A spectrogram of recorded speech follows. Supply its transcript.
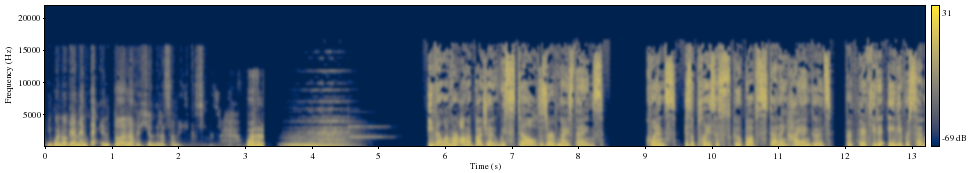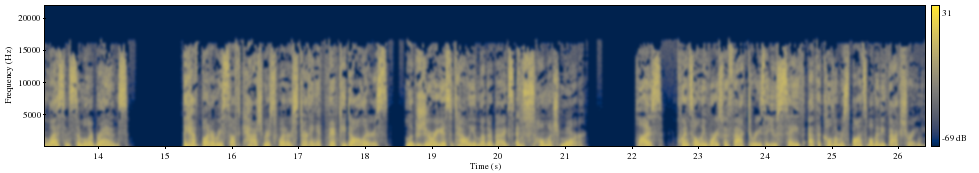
y, bueno, obviamente en toda la región de las Américas. Even when we're on a budget, we still deserve nice things. Quince is a place to scoop up stunning high-end goods for 50 to 80% less than similar brands. They have buttery soft cashmere sweaters starting at $50 luxurious Italian leather bags, and so much more. Plus, Quince only works with factories that use safe, ethical, and responsible manufacturing.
